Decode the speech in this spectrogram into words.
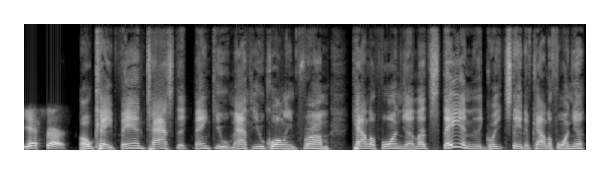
Yes, sir. Okay, fantastic. Thank you. Matthew calling from California. Let's stay in the great state of California.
